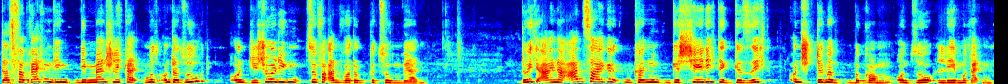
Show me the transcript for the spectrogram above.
Das Verbrechen gegen die Menschlichkeit muss untersucht und die Schuldigen zur Verantwortung gezogen werden. Durch eine Anzeige können Geschädigte Gesicht und Stimme bekommen und so Leben retten.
